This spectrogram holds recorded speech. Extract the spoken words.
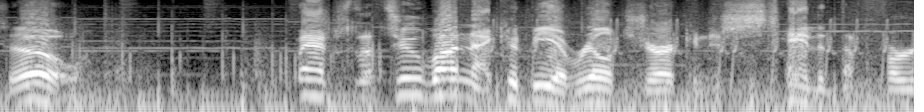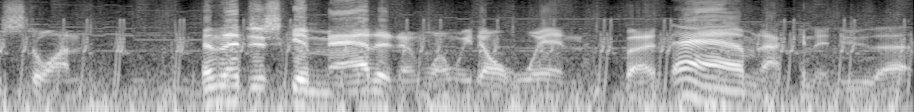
so match the two button. I could be a real jerk and just stand at the first one. And then just get mad at him when we don't win. But, eh, I'm not going to do that.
